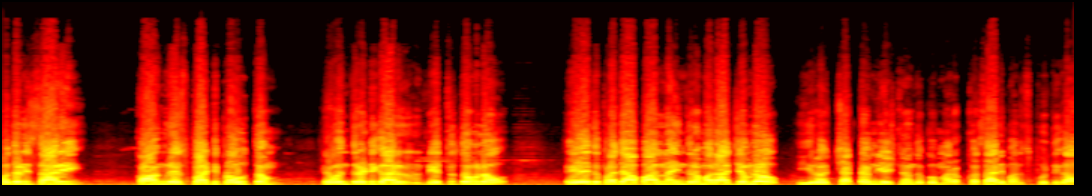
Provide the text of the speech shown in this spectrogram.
మొదటిసారి కాంగ్రెస్ పార్టీ ప్రభుత్వం రేవంత్ రెడ్డి గారి నేతృత్వంలో ఏదైతే ప్రజాపాలన ఇంద్రమ రాజ్యంలో ఈరోజు చట్టం చేసినందుకు మరొక్కసారి మనస్ఫూర్తిగా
